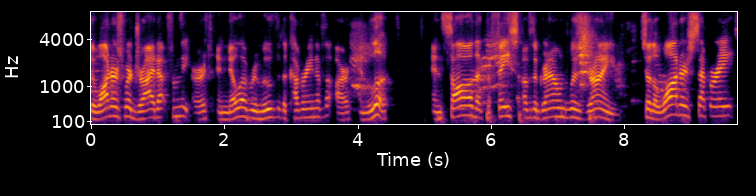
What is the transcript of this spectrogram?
The waters were dried up from the earth, and Noah removed the covering of the ark and looked and saw that the face of the ground was drying. So the waters separate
